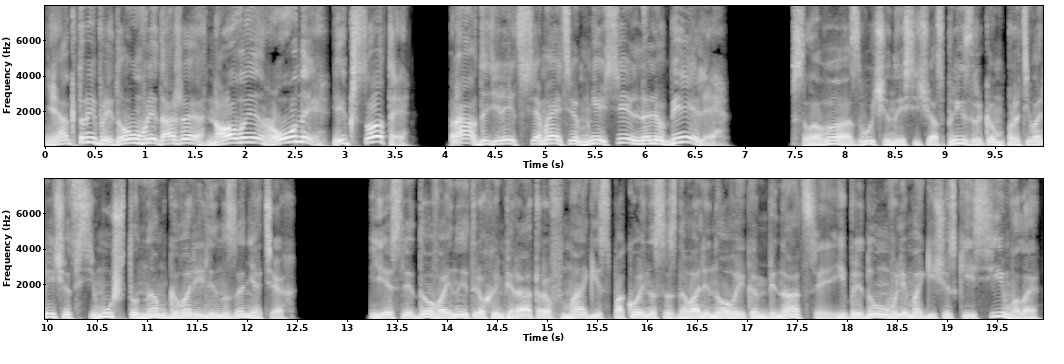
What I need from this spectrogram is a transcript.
Некоторые придумывали даже новые руны и ксоты. Правда, делиться всем этим не сильно любили. Слова, озвученные сейчас призраком, противоречат всему, что нам говорили на занятиях. Если до войны трех императоров маги спокойно создавали новые комбинации и придумывали магические символы,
